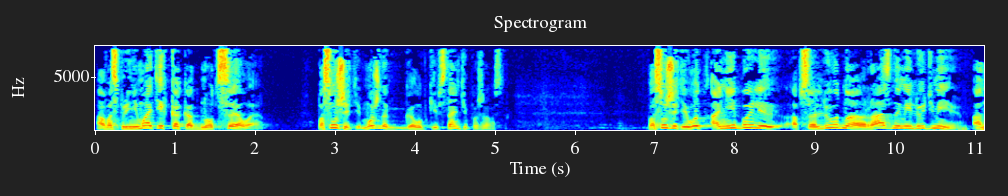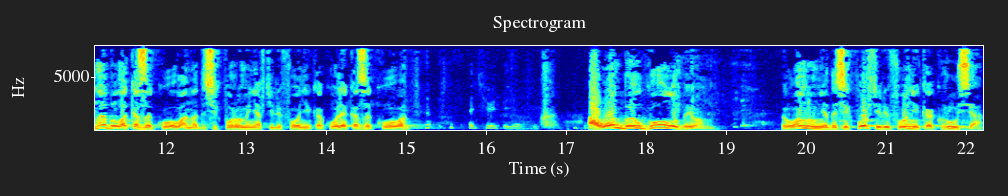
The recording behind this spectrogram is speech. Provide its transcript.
а воспринимать их как одно целое. Послушайте, можно, голубки, встаньте, пожалуйста. Послушайте, вот они были абсолютно разными людьми. Она была Казакова, она до сих пор у меня в телефоне, как Оля Казакова. А он был Голубевым. И он у меня до сих пор в телефоне, как Руся.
